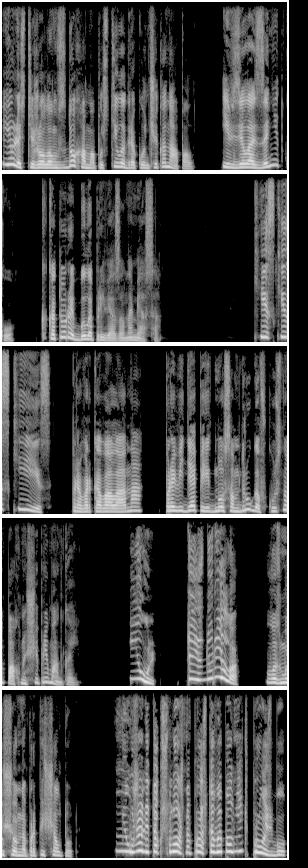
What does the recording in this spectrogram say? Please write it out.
Юля с тяжелым вздохом опустила дракончика на пол и взялась за нитку, к которой было привязано мясо. «Кис-кис-кис!» — проворковала она, проведя перед носом друга вкусно пахнущей приманкой. «Юль, ты издурела?» — возмущенно пропищал тот. Неужели так сложно просто выполнить просьбу,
